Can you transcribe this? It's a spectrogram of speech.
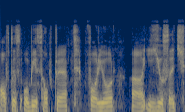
of this OBS software for your uh, usage.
